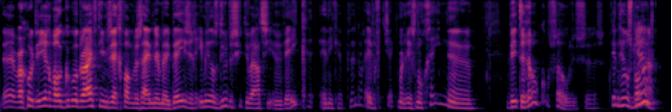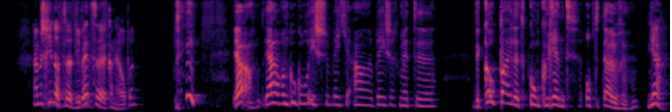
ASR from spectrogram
nee, maar goed, in ieder geval Google Drive Team zegt van we zijn ermee bezig. Inmiddels duurt de situatie een week. En ik heb net nog even gecheckt, maar er is nog geen eh, witte rook of zo. Dus eh, ik vind het heel spannend. Ja. Nou, misschien dat eh, Duet eh, kan helpen. Ja, ja, want Google is een beetje aan, bezig met de Copilot concurrent op te tuigen. hè. Ja,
